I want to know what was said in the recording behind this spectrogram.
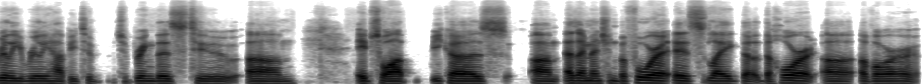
really really happy to to bring this to um ape swap because um as i mentioned before it's like the the heart uh, of our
